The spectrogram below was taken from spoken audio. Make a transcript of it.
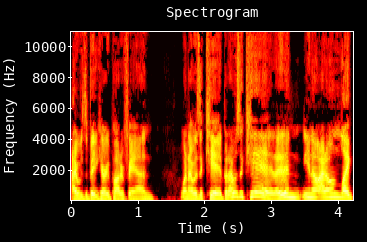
I was a big Harry Potter fan when I was a kid, but I was a kid. I didn't, you know, I don't like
